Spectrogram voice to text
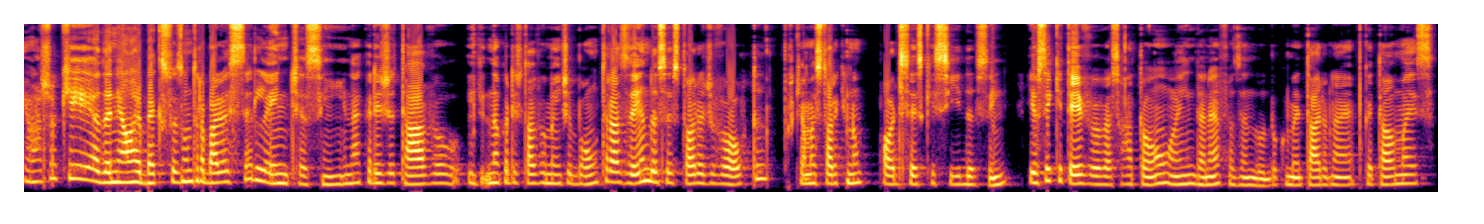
Eu acho que a Daniela Rebex fez um trabalho excelente, assim, inacreditável, inacreditavelmente bom, trazendo essa história de volta, porque é uma história que não pode ser esquecida, assim. E eu sei que teve o Verso Raton ainda, né, fazendo documentário na época e tal, mas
